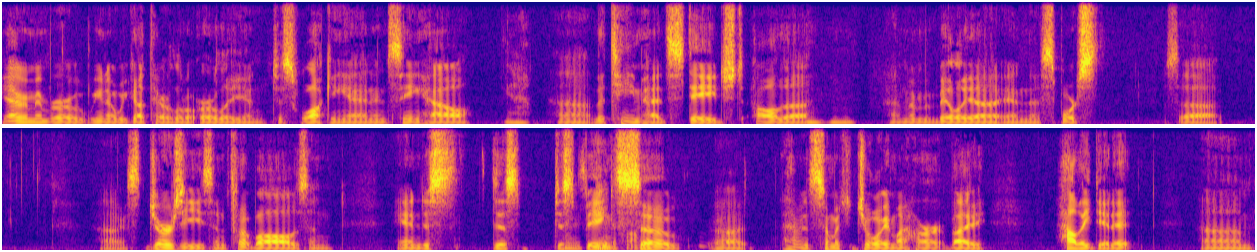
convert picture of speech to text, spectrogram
Yeah, I remember, you know, we got there a little early and just walking in and seeing how, yeah. uh, the team had staged all the Mhm. uh, memorabilia and the sports uh, uh, jerseys and footballs and and just just just being beautiful. so uh, having so much joy in my heart by how they did it. Um,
